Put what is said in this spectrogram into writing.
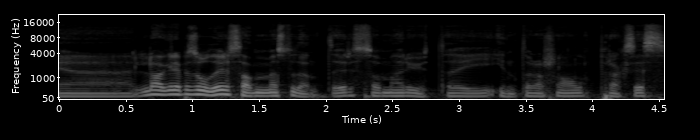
eh, lager episoder sammen med studenter som er ute i internasjonal praksis.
